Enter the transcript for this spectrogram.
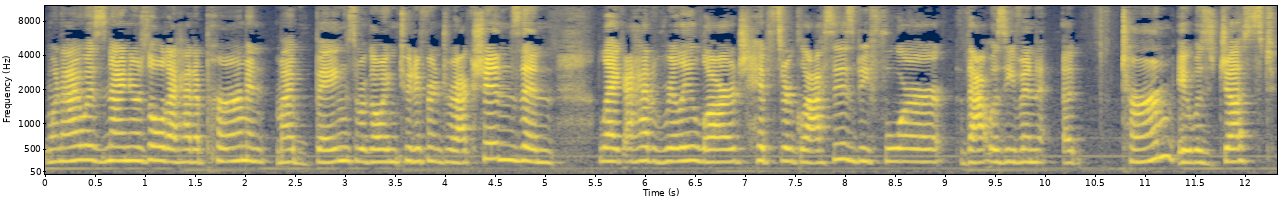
when I was nine years old, I had a perm and my bangs were going two different directions. And like I had really large hipster glasses before that was even a term. It was just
